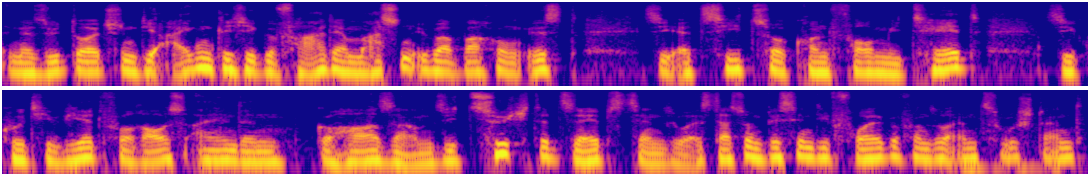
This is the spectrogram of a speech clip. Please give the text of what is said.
in der Süddeutschen, die eigentliche Gefahr der Massenüberwachung ist, sie erzieht zur Konformität, sie kultiviert vorauseilenden Gehorsam, sie züchtet Selbstzensur. Ist das so ein bisschen die Folge von so einem Zustand?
